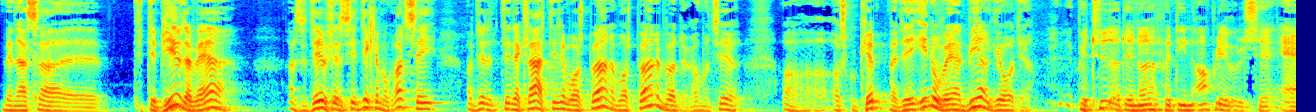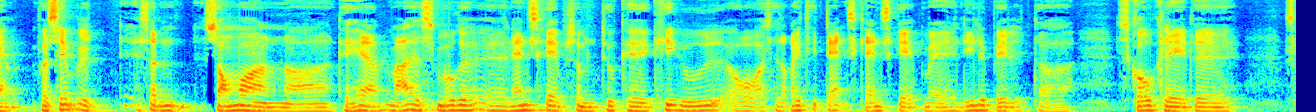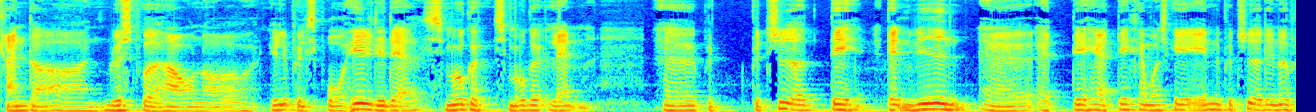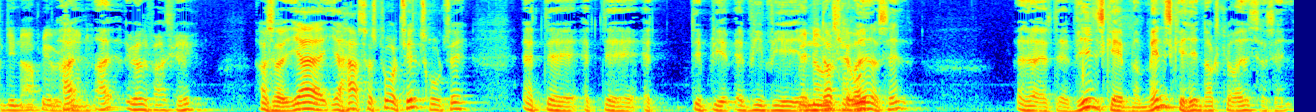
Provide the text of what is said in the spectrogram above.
Men altså, øh, det, det bliver da værre. Altså, det, er jo sådan set, det kan man godt se, og det, det er da klart, det er vores børn og vores børnebørn, der kommer til at, at, at, skulle kæmpe med det endnu værre, end vi har gjort, ja. Betyder det noget for din oplevelse af for eksempel øh, sådan sommeren og det her meget smukke øh, landskab, som du kan kigge ud over, altså et rigtig dansk landskab med Lillebælt og skovklædte skrænter og en lystbådhavn og Lillebæltsbro, hele det der smukke, smukke land, øh, betyder det, den viden, øh, at det her, det kan måske ende, betyder det noget for din oplevelse? Nej, nej, det gør det faktisk ikke. Altså, jeg, jeg har så stor tiltro til, at, øh, at, øh, at, det bliver, at vi, vi at vi nok skal redde os selv. Altså, at øh, videnskaben og menneskeheden nok skal redde sig selv.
